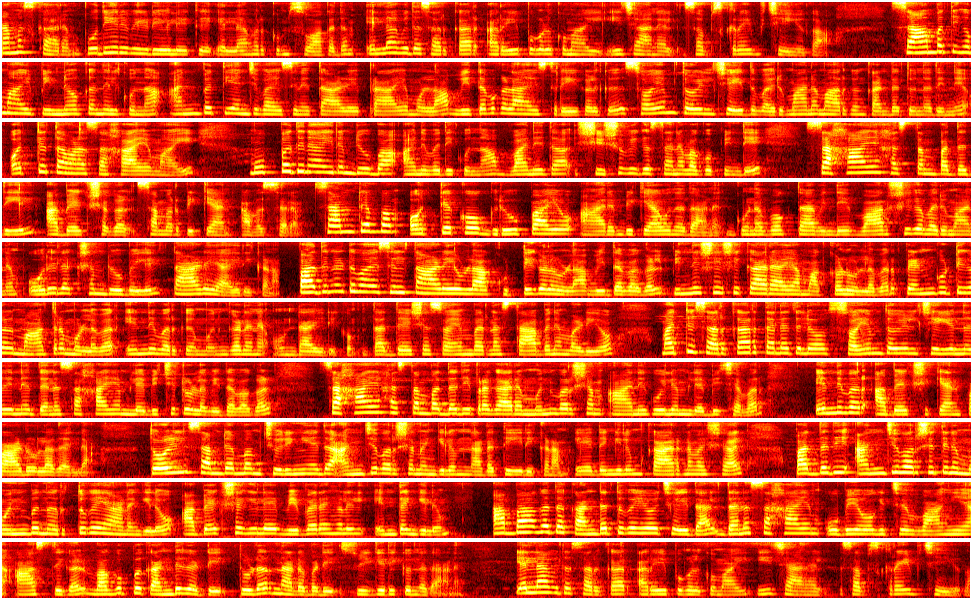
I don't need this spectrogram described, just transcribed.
നമസ്കാരം. പുതിയൊരു വീഡിയോയിലേക്ക് എല്ലാവർക്കും സ്വാഗതം. എല്ലാവിധ സർക്കാർ അറിയിപ്പുകൾക്കുമായി ഈ ചാനൽ സബ്സ്ക്രൈബ് ചെയ്യുക. സാമ്പത്തികമായി പിന്നോക്കം നിൽക്കുന്ന അൻപത്തിയഞ്ച് വയസ്സിന് താഴെ പ്രായമുള്ള വിധവകളായ സ്ത്രീകൾക്ക് സ്വയം തൊഴിൽ ചെയ്ത് വരുമാനമാർഗം കണ്ടെത്തുന്നതിന് ഒറ്റത്തവണ സഹായമായി മുപ്പതിനായിരം രൂപ അനുവദിക്കുന്ന വനിതാ ശിശുവികസന വകുപ്പിന്റെ സഹായഹസ്തം പദ്ധതിയിൽ അപേക്ഷകൾ സമർപ്പിക്കാൻ അവസരം. സംരംഭം ഒറ്റക്കോ ഗ്രൂപ്പായോ ആരംഭിക്കാവുന്നതാണ്. ഗുണഭോക്താവിന്റെ വാർഷിക വരുമാനം ഒരു ലക്ഷം രൂപയിൽ താഴെയായിരിക്കണം. പതിനെട്ട് വയസ്സിൽ താഴെയുള്ള കുട്ടികളുള്ള വിധവകൾ ഭിന്നശേഷിക്കാരായ മക്കളുള്ളവർ പെൺകുട്ടികൾ മാത്രമുള്ളവർ എന്നിവർക്ക് മുൻഗണന ഉണ്ടായിരിക്കും. തദ്ദേശ സ്വയംഭരണ സ്ഥാപനം വഴിയോ മറ്റ് സർക്കാർ തലത്തിലോ സ്വയം തൊഴിൽ ചെയ്യുന്നതിന് ധനസഹായം ലഭിച്ചിട്ടുള്ള വിധവകൾ സഹായഹസ്തം പദ്ധതി പ്രകാരം മുൻവർഷം ആനുകൂല്യം ലഭിച്ചവർ എന്നിവർ അപേക്ഷിക്കാൻ പാടുള്ളതല്ല. തൊഴിൽ സംരംഭം ചുരുങ്ങിയത് അഞ്ച് വർഷമെങ്കിലും നടത്തിയിരിക്കണം. ഏതെങ്കിലും കാരണവശാൽ പദ്ധതി അഞ്ച് വർഷത്തിന് മുൻപ് നിർത്തുകയാണെങ്കിലോ അപേക്ഷയിലെ വിവരങ്ങളിൽ എന്തെങ്കിലും അപാകത കണ്ടെത്തുകയോ ചെയ്താൽ ധനസഹായം ഉപയോഗിച്ച് വാങ്ങിയ ആസ്തികൾ വകുപ്പ് കണ്ടുകെട്ടി തുടർ നടപടി സ്വീകരിക്കുന്നതാണ്. എല്ലാവിധ സർക്കാർ അറിയിപ്പുകൾക്കുമായി ഈ ചാനൽ സബ്സ്ക്രൈബ് ചെയ്യുക.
